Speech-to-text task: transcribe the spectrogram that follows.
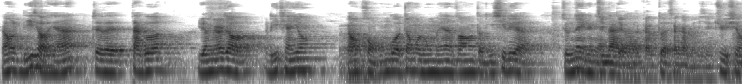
然后李小田这位大哥原名叫黎田英，然后捧红过张国荣、梅艳芳等一系列就那个年代的港对香港明星巨星。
